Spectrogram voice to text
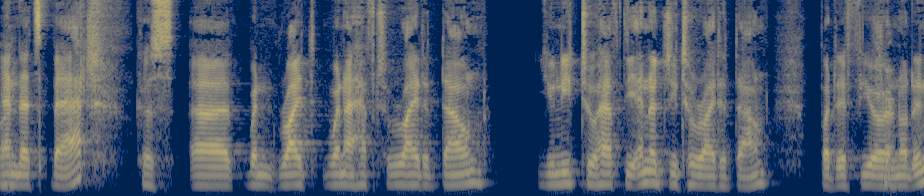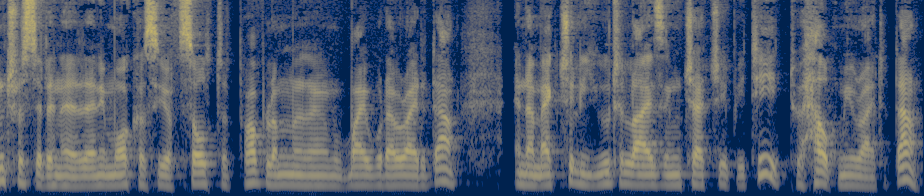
and that's bad because uh, when write when I have to write it down, you need to have the energy to write it down. But if you're not interested in it anymore because you have solved the problem, then why would I write it down? And I'm actually utilizing ChatGPT to help me write it down,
